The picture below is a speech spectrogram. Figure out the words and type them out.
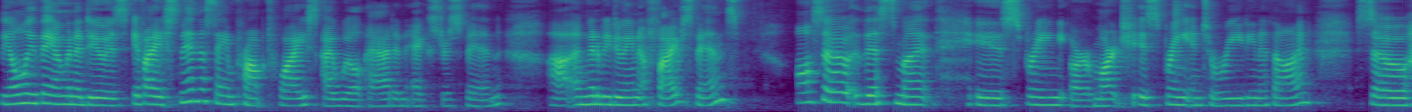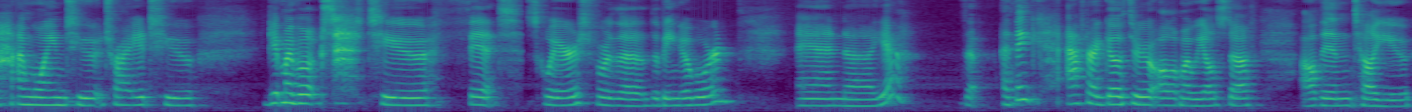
The only thing I'm going to do is if I spin the same prompt twice, I will add an extra spin. Uh, I'm going to be doing a five spins. Also, this month is spring, or March is spring into reading-a-thon. So I'm going to try to get my books to fit squares for the, the bingo board. And uh, yeah, so I think after I go through all of my wheel stuff, I'll then tell you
